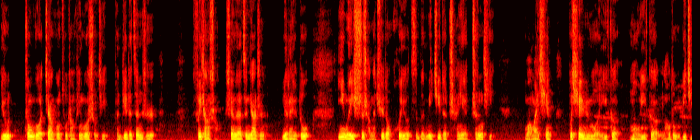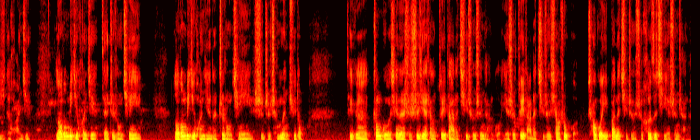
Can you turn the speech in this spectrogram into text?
由中国加工组装苹果手机，本地的增值非常少，现在增加值越来越多，因为市场的驱动，会有资本密集的产业整体往外迁。不限于某一个某一个劳动密集的环节，劳动密集环节在这种迁移，劳动密集环节的这种迁移是指成本驱动。这个中国现在是世界上最大的汽车生产国，也是最大的汽车销售国，超过一半的汽车是合资企业生产的。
